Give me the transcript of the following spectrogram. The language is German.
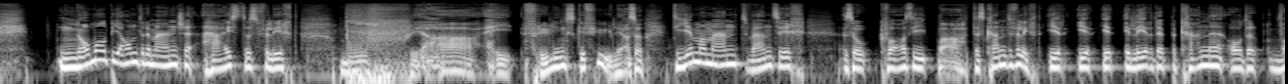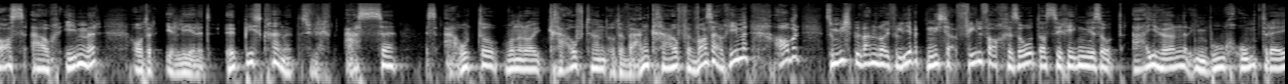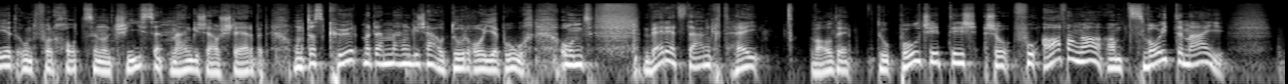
Nochmal bei anderen Menschen heisst das vielleicht, pff, ja, hey, Frühlingsgefühle. Also die Moment, wenn sich so quasi, boah, das kennt ihr vielleicht, ihr, ihr, ihr, ihr lernt jemanden kennen oder was auch immer, oder ihr lernt etwas kennen, das ist vielleicht Essen, ein Auto, das ihr euch gekauft habt oder wollt kaufen, was auch immer. Aber zum Beispiel, wenn ihr euch verliebt, dann ist es ja vielfach so, dass sich irgendwie so die Einhörner im Bauch umdrehen und vor Kotzen und Schießen manchmal auch sterben. Und das hört man dann manchmal auch durch euren Bauch. Und wer jetzt denkt, hey, Walde, du Bullshit ist schon von Anfang an, am 2. Mai.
